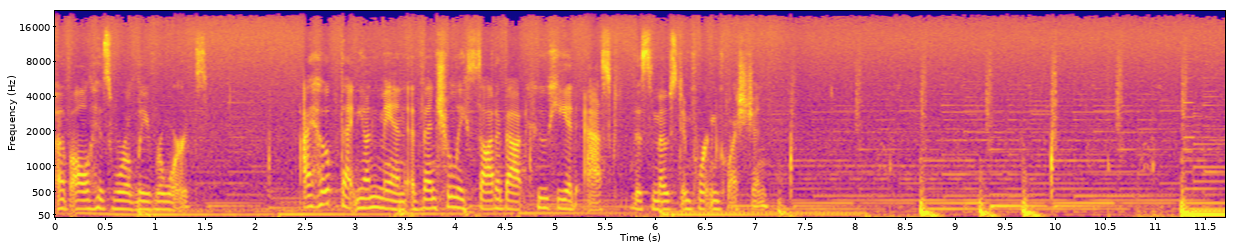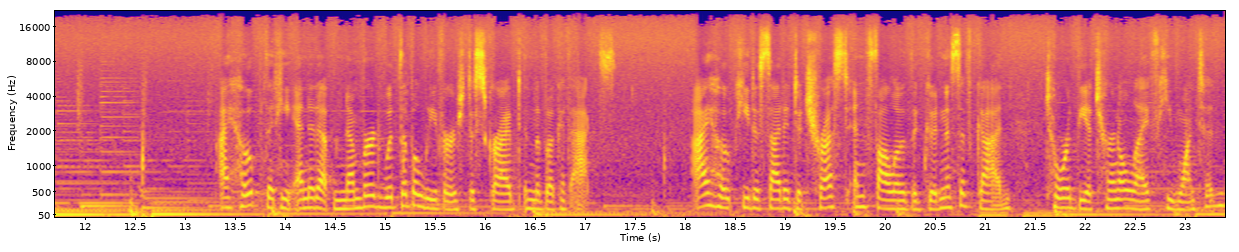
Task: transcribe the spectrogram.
of all his worldly rewards. I hope that young man eventually thought about who he had asked this most important question. I hope that he ended up numbered with the believers described in the book of Acts. I hope he decided to trust and follow the goodness of God toward the eternal life he wanted.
